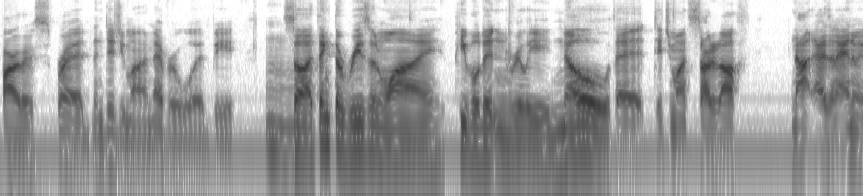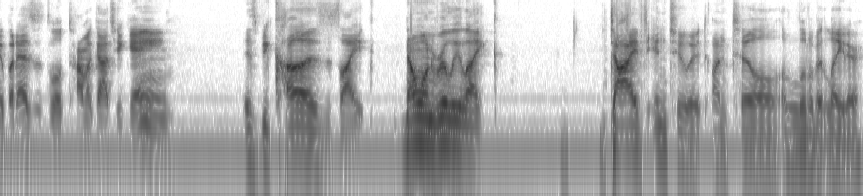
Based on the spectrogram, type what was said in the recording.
farther spread than Digimon ever would be. Mhm. So I think the reason why people didn't really know that Digimon started off not as an anime but as this little Tamagotchi game is because it's like no one really like dived into it until a little bit later,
